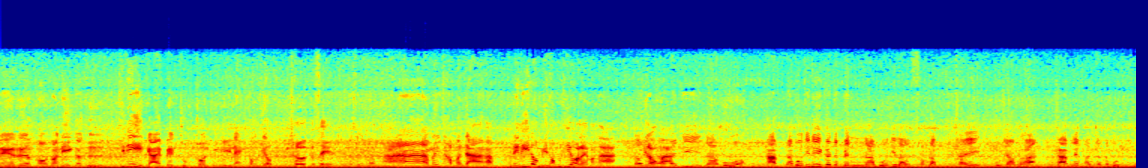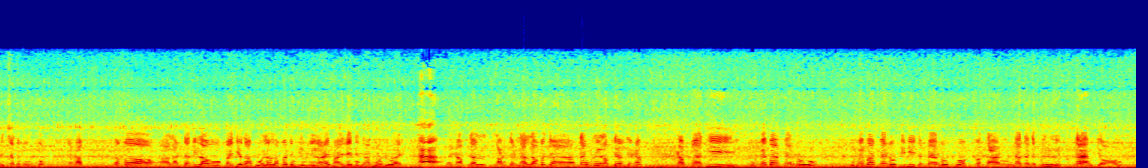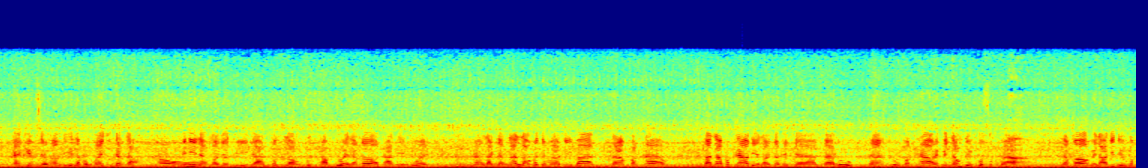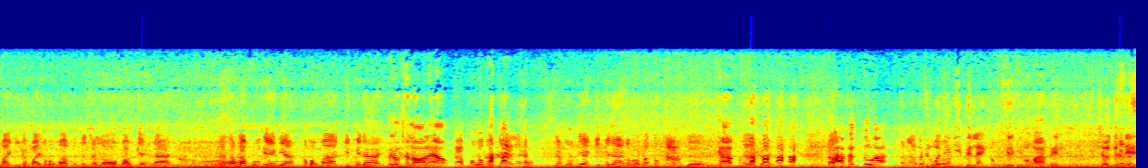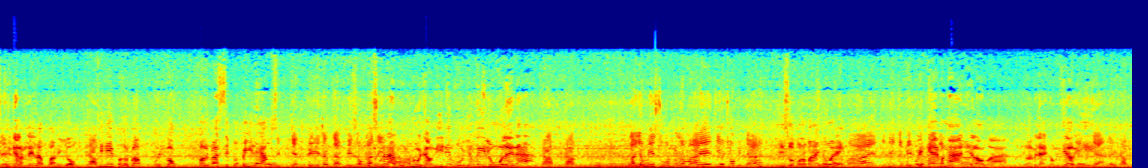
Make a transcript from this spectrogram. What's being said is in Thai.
ในเรื่องของตอนนี้ก็คือที่นี่กลายเป็นชุมชนที่มีแหล่งท่องเที่ยวเชิงเกษตรเกษตรครับอ่าไม่ธรรมดาครับ ในนี้เรามีท่องเที่ยวอะไรบ้างอะเราที่จะเรามาไปที่นาบัวครับนาบัวที่นี่ก็จะเป็นนาบัวที่เราสำหรับใช้บูชาพระครับเรียกพันจันทบุตรหรือจันทมงกฎนะครับ แล้วก็อ่าหลังจากที่เราไปเที่ยวนาบัวแล้วเราก็จะมีเรือให้พายเล่นในนาบัวด้วยอ่านะครับแล้วหลังจา ก็จะนั่งเรือลำเดิมเนะครับ กลับมาที่กลุ่มแม่บ้านแปรรูปกลุ่มแม่บ้านแปรรูปที่นี่จะแปรรูปพวกข้าวตังหน้าตาลพืชหน้าหมูหยองไก่เค็มเสริมเอาดีและผลไม้หญิงต่างๆที่นี่เนี่ยเราจะมีการทดลองฝึกทำด้วยแล้วก็ทานเองด้วยนะหลังจากนั้นเราก็จะมาที่บ้านน้ำฟักข้าวบ้านน้ำฟักข้าวเนี่ยเราจะเป็นการแปรรูปนะลูกฟักข้าวให้เป็นน้ำดื่มเพื่อสุขภาพแล้วก็เวลาที่ดื่มเข้าไปกินเข้าไปเขาบอกว่ามันจะชะลอความแก่ได้ แต่สำหรับผมเองเนี่ยเขาบอกว่ากินไม่ได้ไม่ต้องชะลอแล้ว ครับเพราะว่ามันแก่แล้วอย่างผมเนี่ยกินไม่ได้เขาบอกว่าต้องอาบเลย ครับครับอาบทั้งตัวต้องอาบทั้ก็งตัวถือว่าที่นี่เป็นแหล่งท่องเที่ยวที่บอกว่าเป็นเชิงเกษตรเชิงเกษตรที่กำลังได้รับความนิยม ครับ ที่นี่เปิดมาเหมือนบอกเปิดมาสิบกว่าปีแล้ว17 ปีตั้งแต่ปีขนาดผมอ2543ยู่แถวนี้นี่ผมยังไม่รู้เลยนะครับครับเรายังมีสวนผลไม้ให้เที่ยวชมอีกนะมีสวนผลไม้ด้วยผลไม้ที่นี่จะมีผลเป็นไม้ไงบ้างงานที่เรามาเปิดเป็นแหล่งท่องเที่ยวอย่างเยอะนี้แยะเลยครับ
